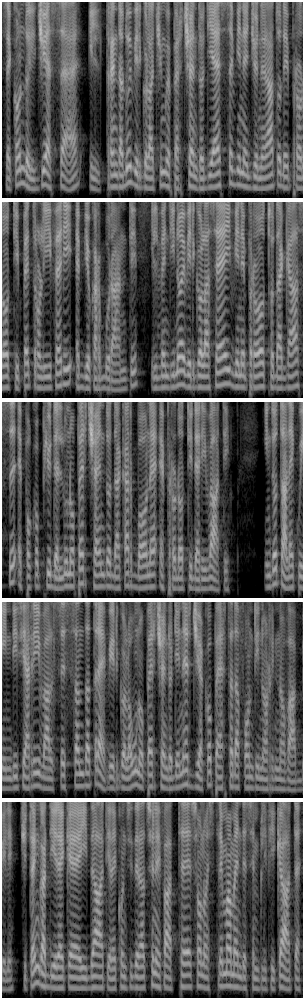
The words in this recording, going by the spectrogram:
secondo il GSE, il 32,5% di esse viene generato dai prodotti petroliferi e biocarburanti, il 29,6% viene prodotto da gas e poco più dell'1% da carbone e prodotti derivati. In totale quindi si arriva al 63,1% di energia coperta da fonti non rinnovabili. Ci tengo a dire che i dati e le considerazioni fatte sono estremamente semplificate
